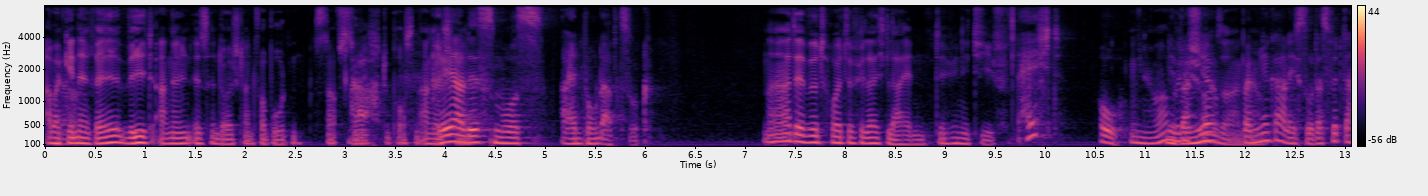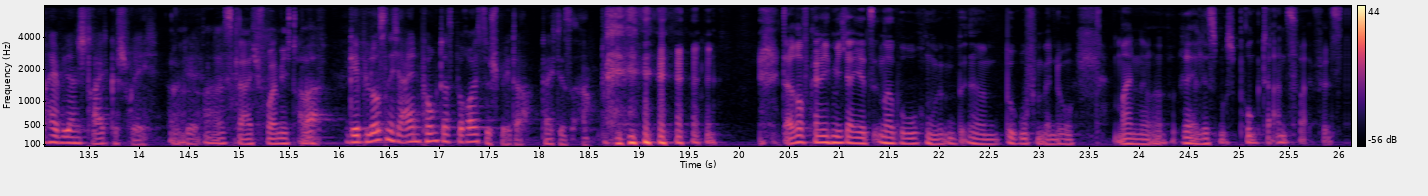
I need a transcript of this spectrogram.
Aber generell Wildangeln ist in Deutschland verboten. Das darfst du Ja. nicht. Du brauchst einen Angelschein. Realismus, ein Punkt Abzug. Na, der wird heute vielleicht leiden, definitiv. Echt? Oh, Ja, nee, bei, ich mir, schon sagen, bei ja. mir gar nicht so. Das wird nachher wieder ein Streitgespräch. Okay. Alles klar, ich freue mich drauf. Aber gib bloß nicht einen Punkt, das bereust du später, kann ich dir sagen. Darauf kann ich mich ja jetzt immer berufen, äh, berufen, wenn du meine Realismuspunkte anzweifelst.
